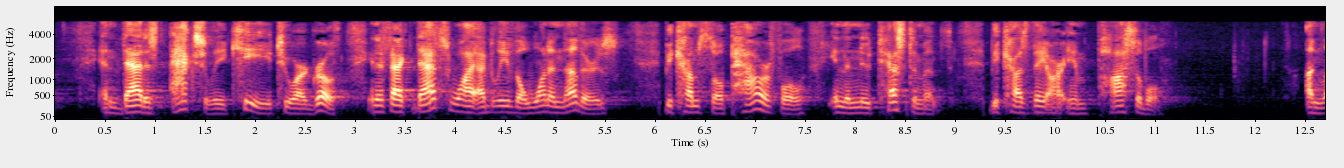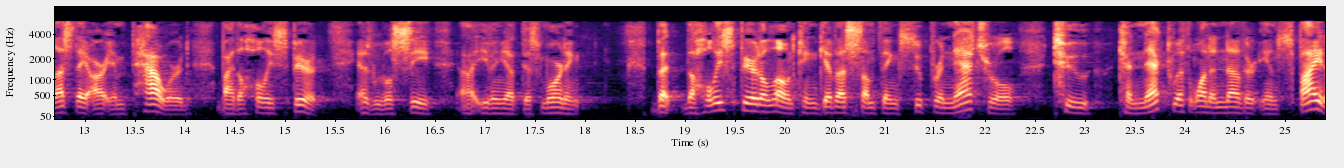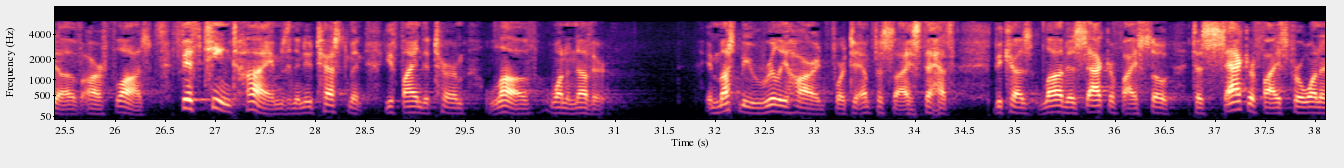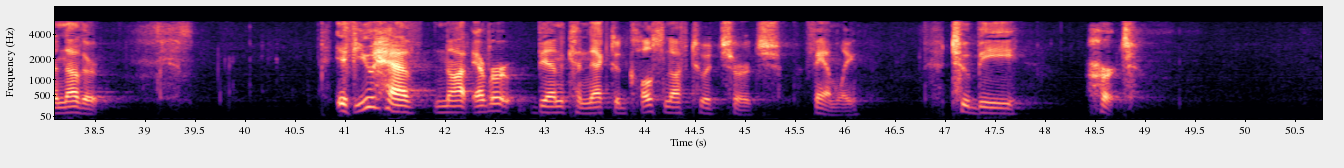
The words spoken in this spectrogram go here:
And that is actually key to our growth. And in fact, that's why I believe the one another's become so powerful in the New Testament because they are impossible unless they are empowered by the Holy Spirit, as we will see uh, even yet this morning. But the Holy Spirit alone can give us something supernatural to connect with one another in spite of our flaws. Fifteen times in the New Testament, you find the term love one another. It must be really hard for it to emphasize that because love is sacrifice. So to sacrifice for one another. If you have not ever been connected close enough to a church family to be hurt,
